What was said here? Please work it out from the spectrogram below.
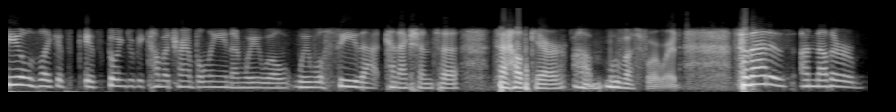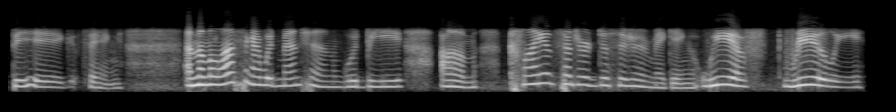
feels like it's it's going to become a trampoline, and we will we will see that connection to to healthcare um, move us forward. So that is another big thing. And then the last thing I would mention would be um, client centered decision making. We have really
